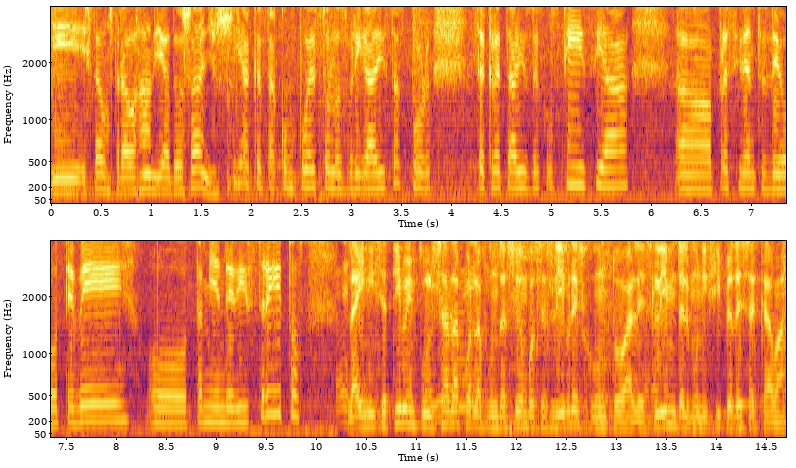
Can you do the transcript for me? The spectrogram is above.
y estamos trabajando ya dos años. Ya que está compuesto los brigadistas por secretarios de justicia, ah, presidentes de OTB o también de distrito. La iniciativa impulsada por la Fundación Voces Libres junto al SLIM del municipio de Sacaba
